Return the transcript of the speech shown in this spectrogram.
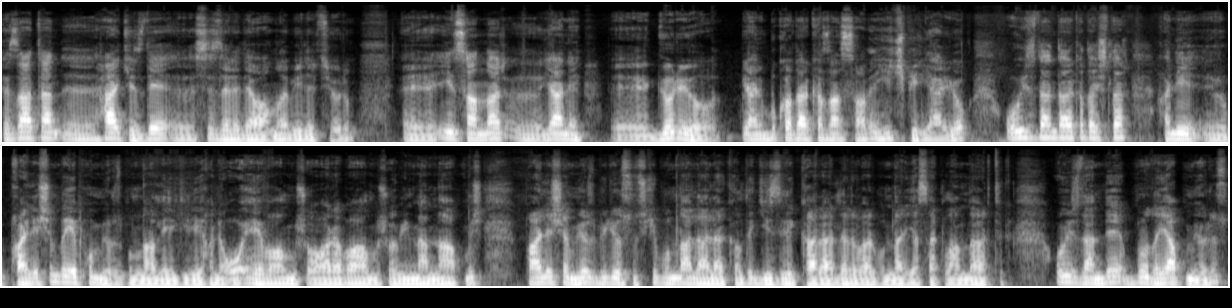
E zaten e, herkes de e, sizlere devamlı belirtiyorum. E, insanlar e, yani e, görüyor yani bu kadar kazanç sağlayan hiçbir yer yok. O yüzden de arkadaşlar hani e, paylaşım da yapamıyoruz bunlarla ilgili. Hani o ev almış, o araba almış, o bilmem ne yapmış paylaşamıyoruz. Biliyorsunuz ki bunlarla alakalı da gizlilik kararları var. Bunlar yasaklandı artık. O yüzden de bunu da yapmıyoruz.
